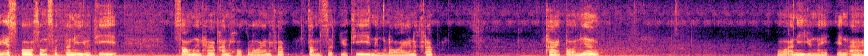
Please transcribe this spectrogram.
ISO สูงสุดตัวนี้อยู่ที่ 25,600 นะครับ ต่ำสุดอยู่ที่ 100 นะครับ ถ่ายต่อเนื่องโอ้อันนี้อยู่ใน NR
